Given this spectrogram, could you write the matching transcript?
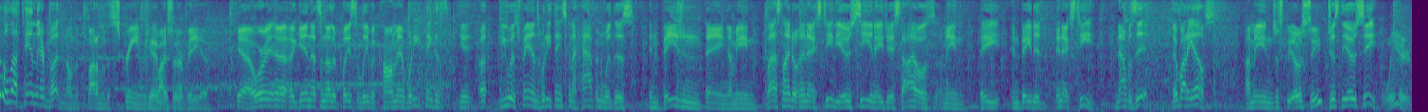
little left hand there button on the bottom of the screen when you're miss watching it. our video. Yeah, or uh, again, that's another place to leave a comment. What do you think is you, uh, you as fans? What do you think is going to happen with this invasion thing? I mean, last night on NXT, the OC and AJ Styles, I mean, they invaded NXT, and that was it. Nobody else. I mean, just Just the OC. just the OC. Weird.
